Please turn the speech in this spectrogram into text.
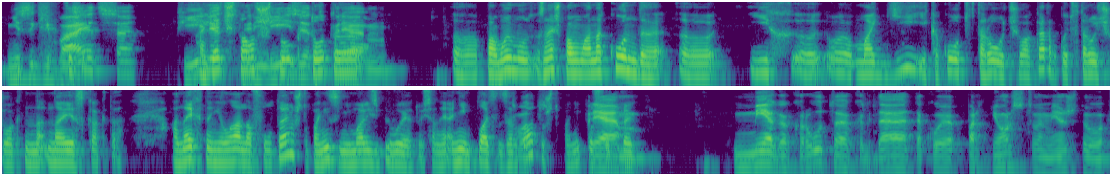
не загибается, пилит, а я читал, релизит, что кто-то, прям... э, по-моему, знаешь, по-моему, Анаконда э, их э, э, маги и какого-то второго чувака, там какой-то второй чувак на, на S как-то, она их наняла на full тайм чтобы они занимались БВ. То есть они, они им платят зарплату, вот чтобы они прям... мега круто, когда такое партнерство между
